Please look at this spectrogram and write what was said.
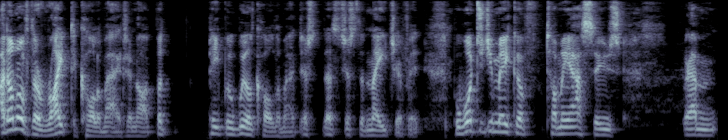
I don't know if they're right to call him out or not, but people will call them out. Just that's just the nature of it. But what did you make of Tomiyasu's um,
